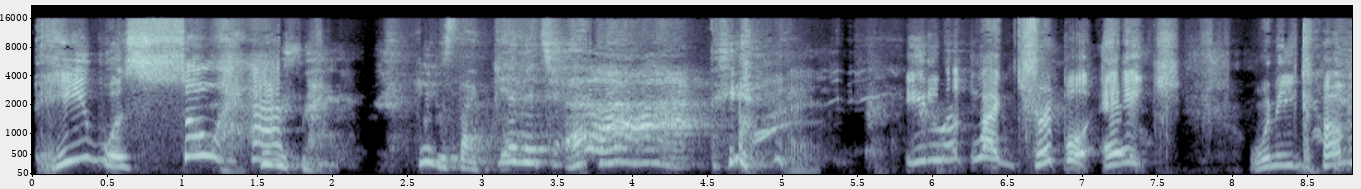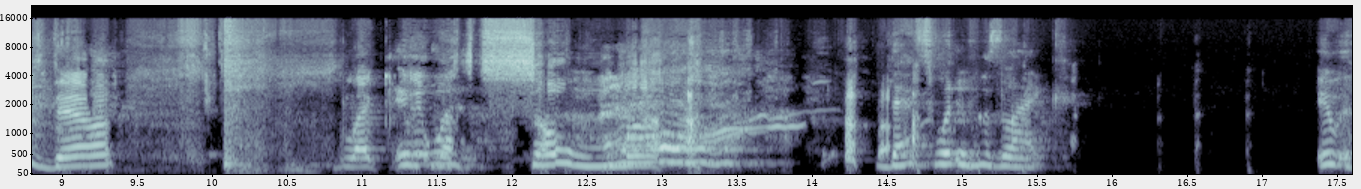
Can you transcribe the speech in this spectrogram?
he was so He happy. was like, he was like, give it to ah. He looked like Triple H when he comes down. Like It it, was was so much. That's what it was like. It was.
